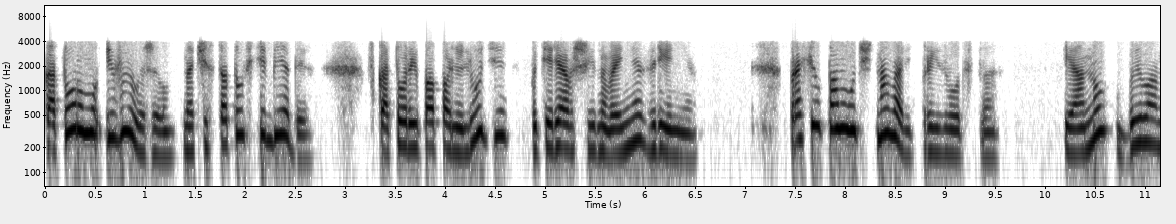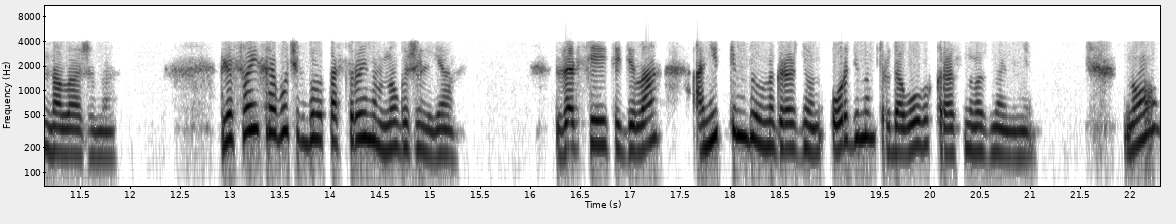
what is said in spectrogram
которому и выложил на чистоту все беды, в которые попали люди, потерявшие на войне зрение. Просил помочь наладить производство, и оно было налажено. Для своих рабочих было построено много жилья. За все эти дела Аниткин был награжден орденом Трудового Красного Знамени. Но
